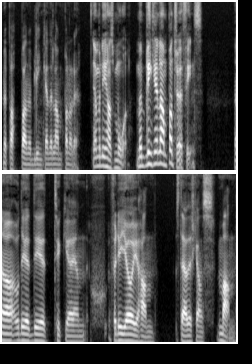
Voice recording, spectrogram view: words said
med pappan med blinkande lampan och det. Ja, men det är hans mål. Men blinkande lampan tror jag finns. Ja, och det, det tycker jag är en, för det gör ju han, städerskans man.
